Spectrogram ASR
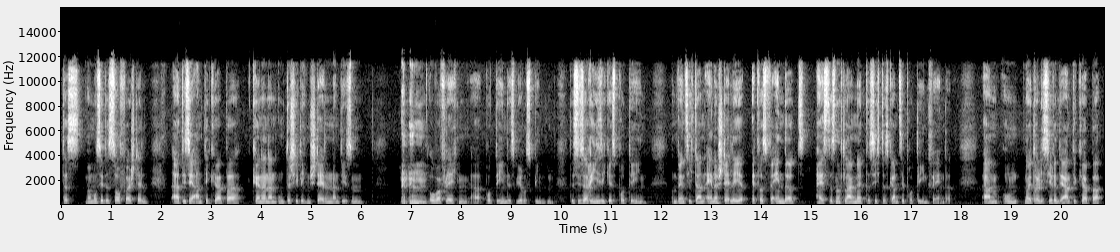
dass man muss sich das so vorstellen, äh, diese Antikörper können an unterschiedlichen Stellen an diesem Oberflächenprotein des Virus binden. Das ist ein riesiges Protein. Und wenn sich da an einer Stelle etwas verändert, heißt das noch lange nicht, dass sich das ganze Protein verändert. Ähm, und neutralisierende Antikörper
